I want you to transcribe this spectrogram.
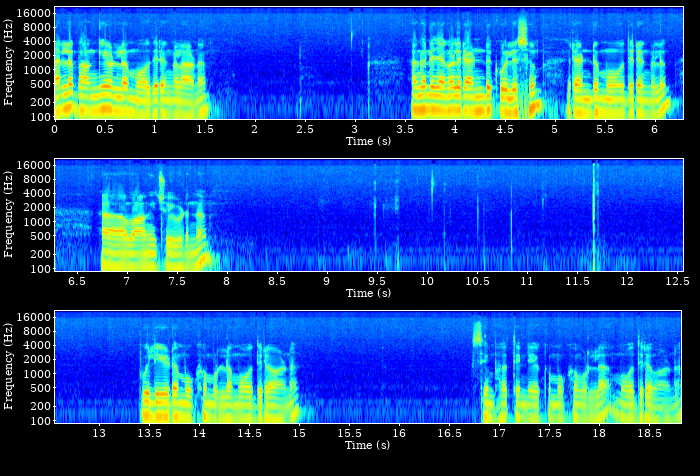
നല്ല ഭംഗിയുള്ള മോതിരങ്ങളാണ്. അങ്ങനെ ഞങ്ങൾ രണ്ട് കൊലുസും രണ്ട് മോതിരങ്ങളും വാങ്ങിച്ചു ഇവിടുന്ന്. പുലിയുടെ മുഖമുള്ള മോതിരമാണ്. സിംഹത്തിന്റെയൊക്കെ മുഖമുള്ള മോതിരമാണ്.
